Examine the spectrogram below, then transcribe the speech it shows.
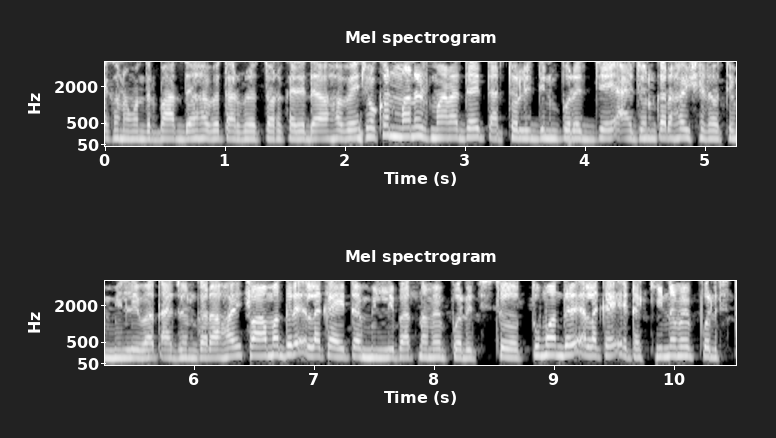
এখন আমাদের ভাত দেওয়া হবে, তারপরে তরকারি দেওয়া হবে। যখন মানুষ মারা যায়, তার চল্লিশ দিন পরে যে আয়োজন করা হয়, সেটা হচ্ছে মিল্লিবাত আয়োজন করা হয়। তো আমাদের এলাকায় এটা মিল্লিবাত নামে পরিচিত। তোমাদের এলাকায় এটা কি নামে পরিচিত,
